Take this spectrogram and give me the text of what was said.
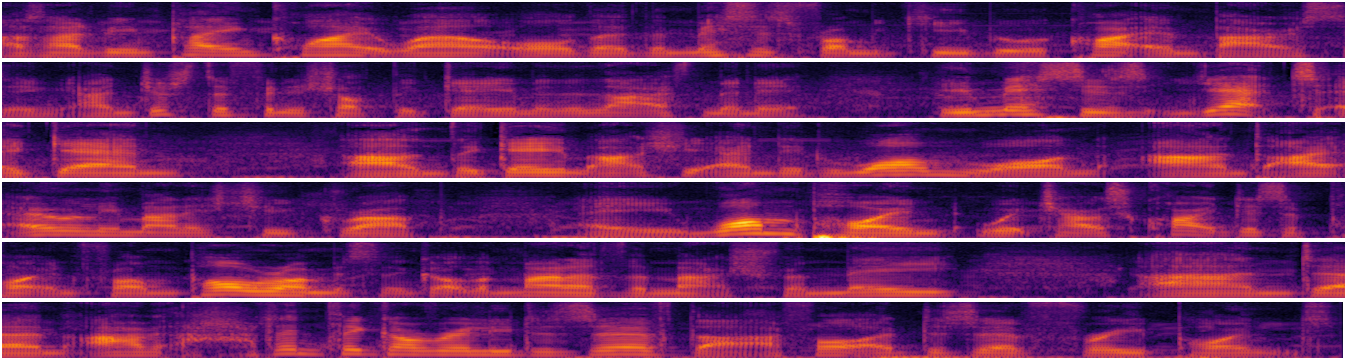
as I'd been playing quite well although the misses from Cuba were quite embarrassing and just to finish off the game in the 90th minute he misses yet again and the game actually ended 1-1 and I only managed to grab a one point which I was quite disappointed from. Paul Robinson got the man of the match for me and um, I, I didn't think I really deserved that. I thought I deserved three points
